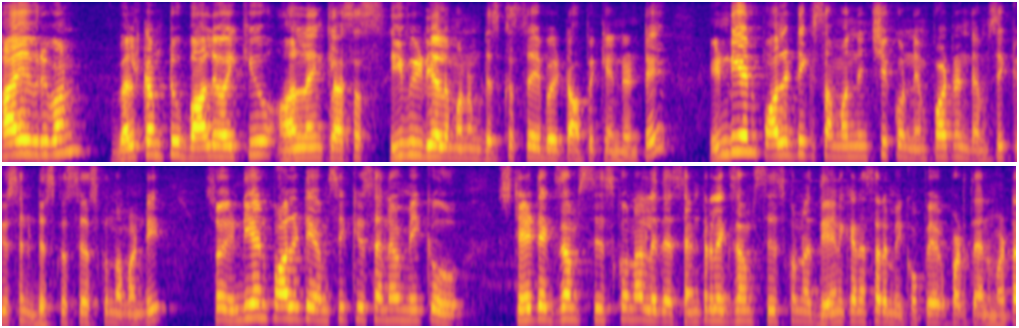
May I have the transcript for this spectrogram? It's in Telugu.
Hi everyone welcome to Bali IQ online classes ఈ వీడియోలో మనం డిస్కస్ చేయబోయే టాపిక్ ఏంటంటే ఇండియన్ పాలిటీకి సంబంధించి కొన్ని ఇంపార్టెంట్ ఎంసీక్యూస్ని డిస్కస్ చేసుకుందామండి. సో ఇండియన్ పాలిటీ ఎంసీక్యూస్ అనేవి మీకు స్టేట్ ఎగ్జామ్స్ తీసుకున్నా లేదా సెంట్రల్ ఎగ్జామ్స్ తీసుకున్నా దేనికైనా సరే మీకు ఉపయోగపడతాయి అనమాట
